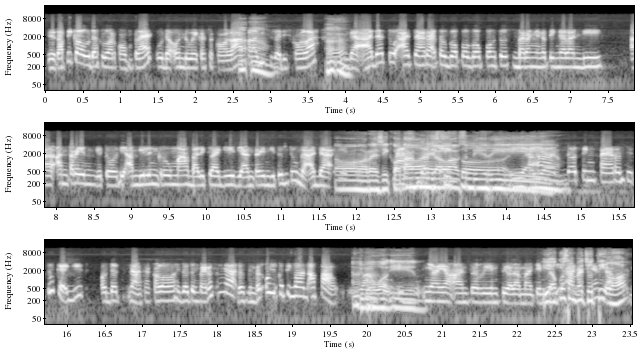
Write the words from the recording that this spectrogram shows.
Ya, tapi kalau udah keluar komplek, udah on the way ke sekolah, Heeh. apalagi sudah di sekolah, nggak ada tuh acara tergopoh-gopoh terus barang yang ketinggalan di uh, anterin gitu, diambilin ke rumah, balik lagi, dianterin gitu itu nggak ada. gitu. Oh, resiko Nah, tanggung jawab sendiri. Iya, Ah, iya. doting parents itu kayak gitu. Oh, dot- nah, kalau doting parents enggak, doting parents, oh ya ketinggalan apa? Dibawain. Ibunya yang anterin segala macam. Iya, Jadi aku sampai cuti loh.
